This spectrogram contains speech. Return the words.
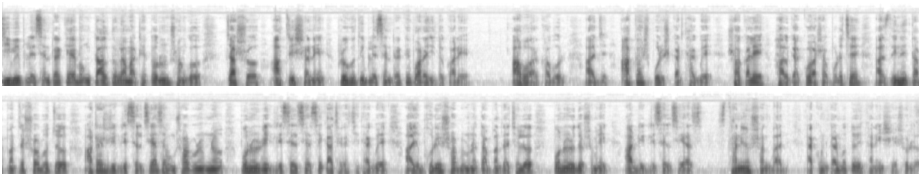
জিবি প্লে সেন্টারকে এবং তালতলা মাঠে তরুণ সংঘ চারশো আটত্রিশ রানে প্রগতি প্লে সেন্টারকে পরাজিত করে। আবহাওয়ার খবর। আজ আকাশ পরিষ্কার থাকবে। সকালে হালকা কুয়াশা পড়েছে। আজ দিনের তাপমাত্রা সর্বোচ্চ আঠাশ ডিগ্রি সেলসিয়াস এবং সর্বনিম্ন পনেরো ডিগ্রি সেলসিয়াসে কাছাকাছি থাকবে। আজ ভোরের সর্বনিম্ন তাপমাত্রা ছিল পনেরো দশমিক আট ডিগ্রি সেলসিয়াস। স্থানীয় সংবাদ এখনকার মতো এখানেই শেষ হলো।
